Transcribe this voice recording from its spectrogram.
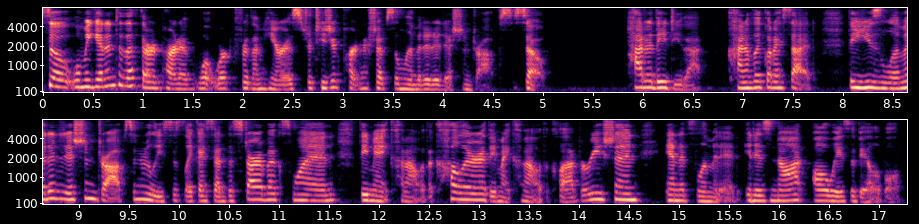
So, when we get into the third part of what worked for them here is strategic partnerships and limited edition drops. So, how do they do that? kind of like what I said. They use limited edition drops and releases. Like I said, the Starbucks one, they might come out with a color, they might come out with a collaboration, and it's limited. It is not always available.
